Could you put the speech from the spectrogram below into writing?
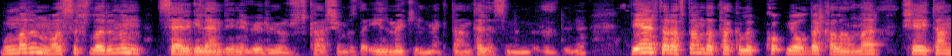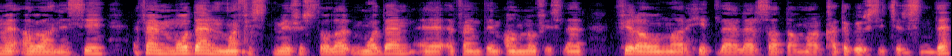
bunların vasıflarının sergilendiğini görüyoruz karşımızda. ilmek ilmek dantelasının örüldüğünü. Diğer taraftan da takılıp yolda kalanlar şeytan ve avanesi, efendim modern mefistolar, modern e, efendim amnofisler, firavunlar, Hitlerler, Saddamlar kategorisi içerisinde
